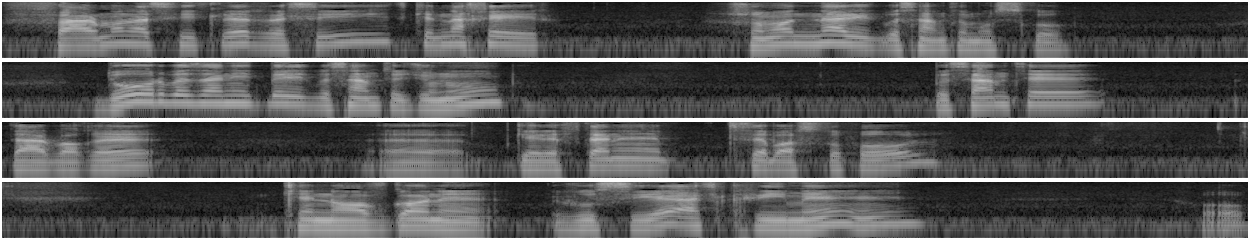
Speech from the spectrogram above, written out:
فرمان از هیتلر رسید که نه خیر شما نرید به سمت مسکو. دور بزنید برید به سمت جنوب به سمت در واقع گرفتن سباستوپول که ناوگان روسیه از کریمه خب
